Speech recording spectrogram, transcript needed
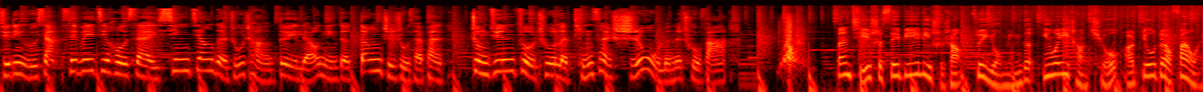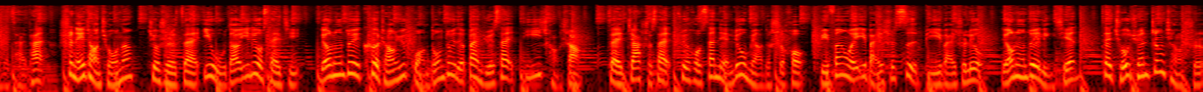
决定如下：CBA 季后赛新疆的主场对辽宁的当值主裁判郑军做出了停赛十五轮的处罚。班奇是 CBA 历史上最有名的因为一场球而丢掉饭碗的裁判，是哪场球呢？就是在一五到一六赛季，辽宁队客场与广东队的半决赛第一场上，在加时赛最后三点六秒的时候，比分为一百一十四比一百一十六，辽宁队领先。在球权争抢时，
